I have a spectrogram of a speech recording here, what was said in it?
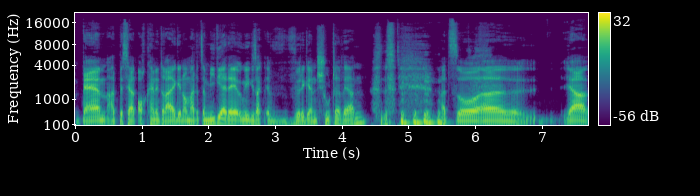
Bam hat bisher auch keine Dreier genommen, hat jetzt am Media Day irgendwie gesagt, er würde gern Shooter werden. hat so, äh, ja,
